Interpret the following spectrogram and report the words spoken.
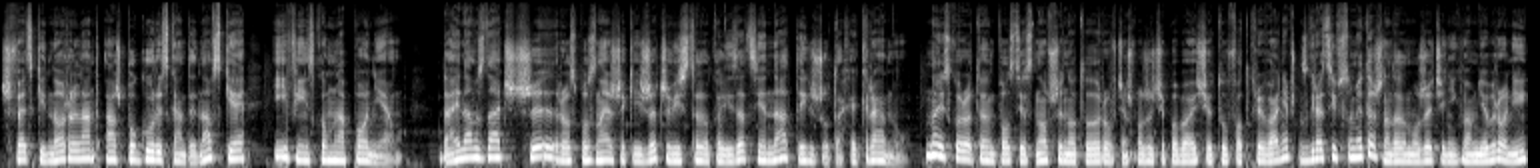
szwedzki Norland aż po góry skandynawskie i fińską Laponię. Daj nam znać, czy rozpoznajesz jakieś rzeczywiste lokalizacje na tych rzutach ekranu. No i skoro ten post jest nowszy, no to również możecie pobawić się tu w odkrywanie. Z Grecji w sumie też nadal możecie, nikt wam nie broni,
